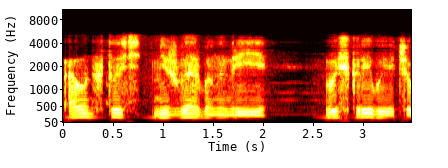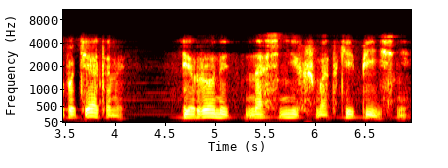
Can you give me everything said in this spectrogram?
А он хтось між вербами мріє, вискривує чопотятами і ронить на сніг шматки пісні.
